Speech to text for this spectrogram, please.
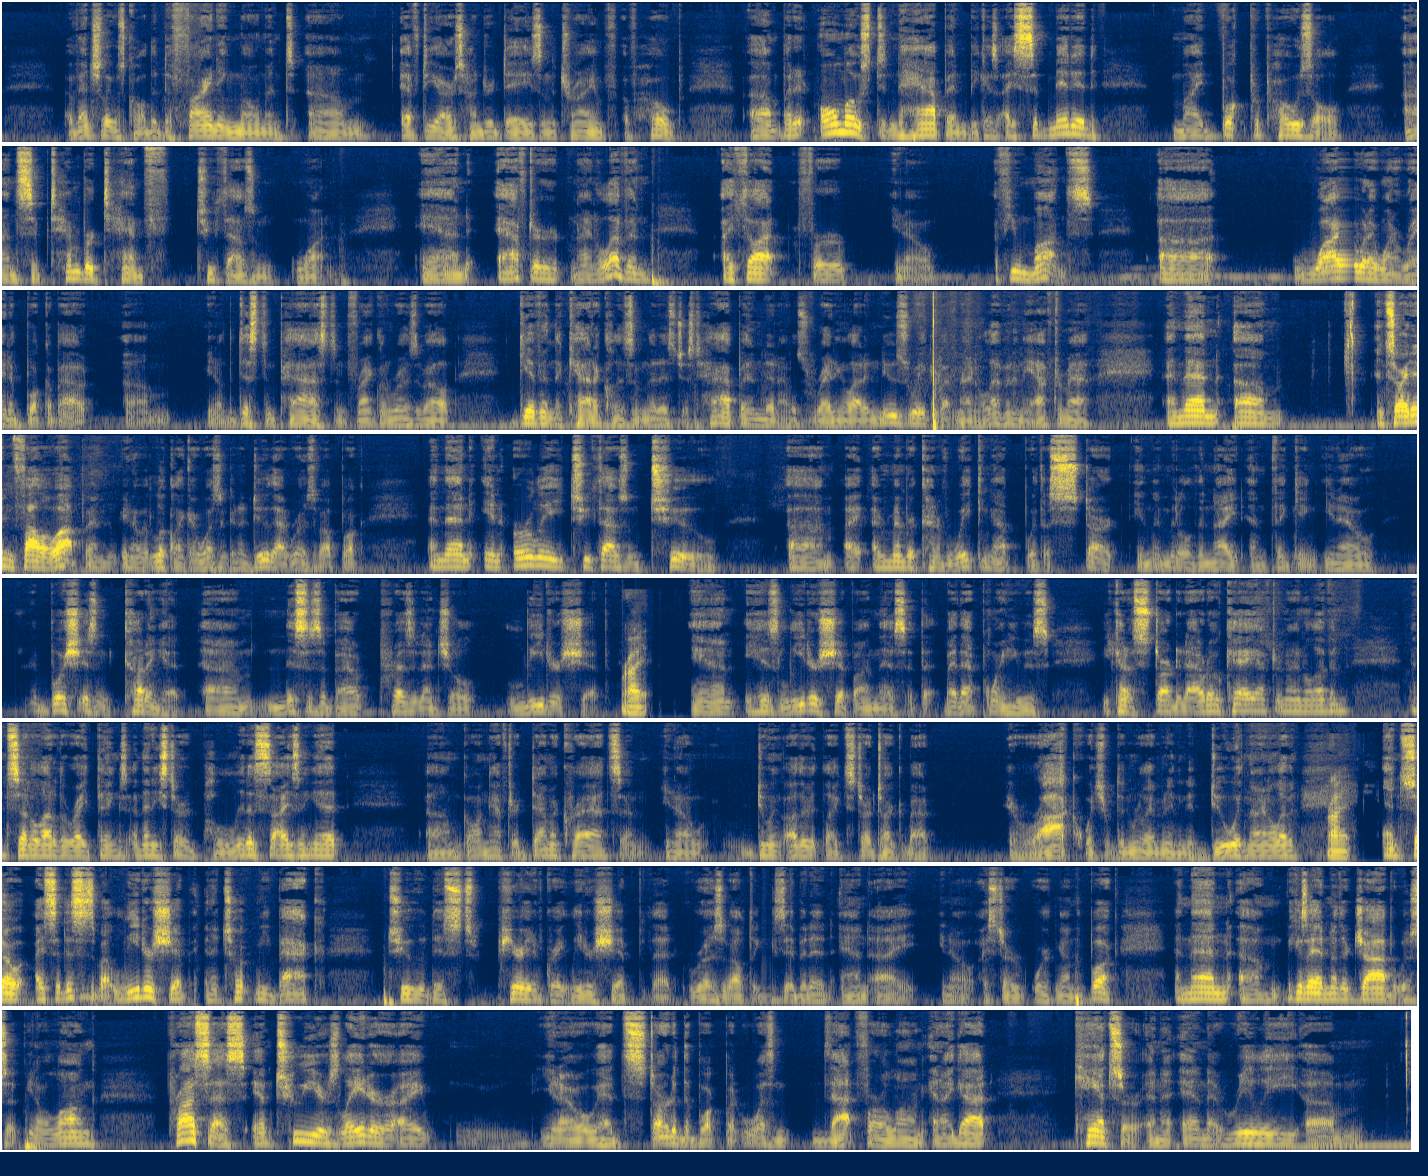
eventually was called "The Defining Moment." Um, FDR's 100 Days and the Triumph of Hope. Um, but it almost didn't happen because I submitted my book proposal on September 10th, 2001. And after 9 11, I thought for, you know, a few months, uh, why would I want to write a book about, um, you know, the distant past and Franklin Roosevelt? Given the cataclysm that has just happened. And I was writing a lot in Newsweek about 9 11 and the aftermath. And then, um, and so I didn't follow up. And, you know, it looked like I wasn't going to do that Roosevelt book. And then in early 2002, um, I, I remember kind of waking up with a start in the middle of the night and thinking, you know, Bush isn't cutting it. Um, this is about presidential leadership. Right and his leadership on this at that by that point he was he kind of started out okay after 9-11 and said a lot of the right things and then he started politicizing it um, going after democrats and you know doing other like start talking about iraq which didn't really have anything to do with 9-11 right. And so i said this is about leadership and it took me back to this period of great leadership that Roosevelt exhibited, and I, you know, I started working on the book, and then um, because I had another job, it was a you know a long process, and two years later, I, you know, had started the book but wasn't that far along, and I got cancer and a, and a really um,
